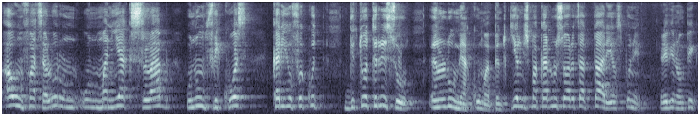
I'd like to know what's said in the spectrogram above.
au în fața lor un, un maniac slab, un om fricos, care i-a făcut de tot râsul în lume acum, pentru că el nici măcar nu s-a arătat tare. El spune, revin un pic,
